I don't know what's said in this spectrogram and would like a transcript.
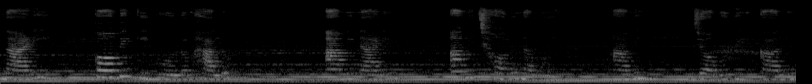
নারী কবে কি করল ভালো? আমি নারী, আমি ছলনাময়ী, আমি জগতের কালো।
